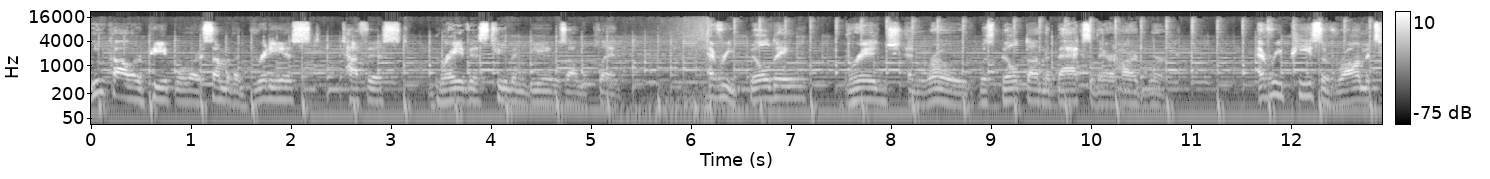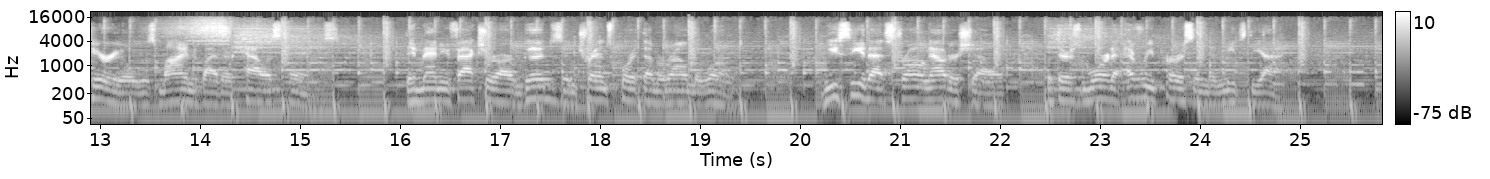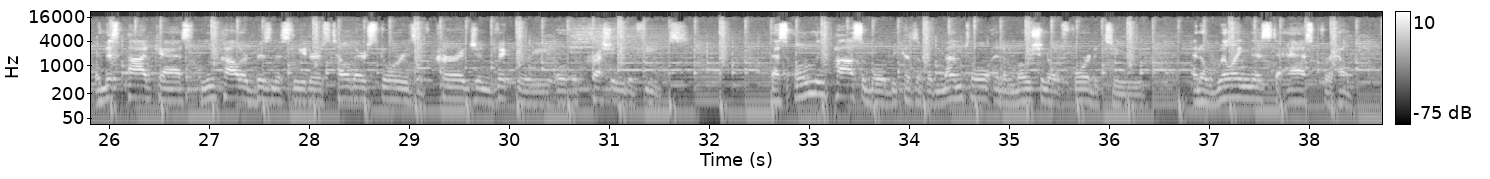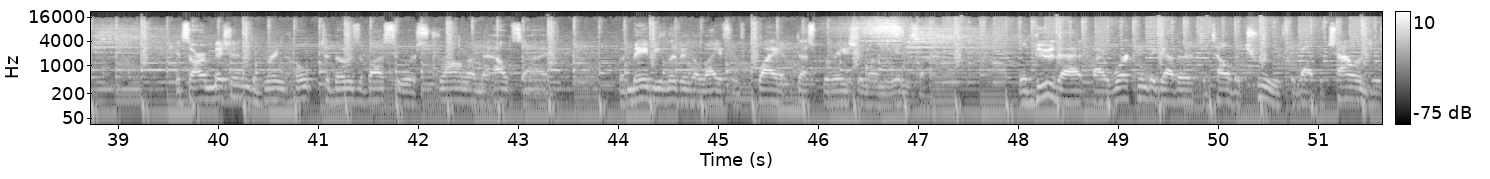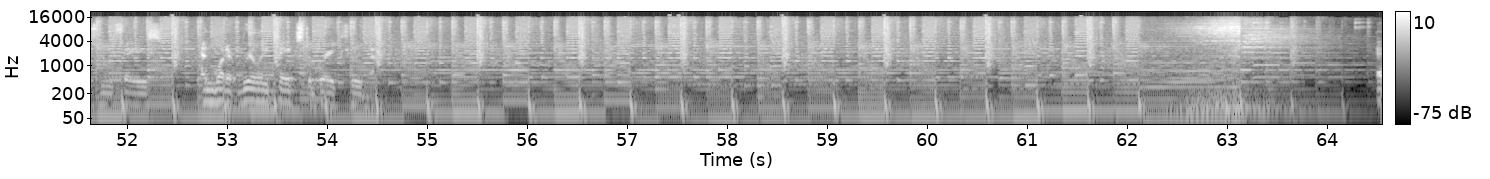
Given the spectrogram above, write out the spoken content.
Blue collar people are some of the grittiest, toughest, bravest human beings on the planet. Every building, bridge, and road was built on the backs of their hard work. Every piece of raw material was mined by their calloused hands. They manufacture our goods and transport them around the world. We see that strong outer shell, but there's more to every person than meets the eye. In this podcast, blue collar business leaders tell their stories of courage and victory over crushing defeats. That's only possible because of a mental and emotional fortitude and a willingness to ask for help. It's our mission to bring hope to those of us who are strong on the outside, but may be living a life of quiet desperation on the inside. We'll do that by working together to tell the truth about the challenges we face and what it really takes to break through them.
